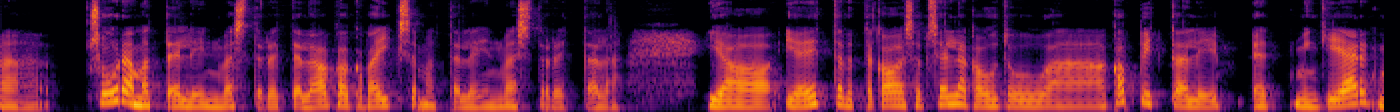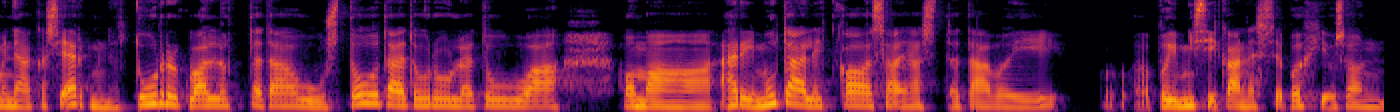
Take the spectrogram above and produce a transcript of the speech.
äh, suurematele investoritele, aga ka väiksematele investoritele. ja, ja ettevõte kaasab selle kaudu äh, kapitali, et mingi järgmine, kas järgmine turg vallutada, uus toode turule tuua, oma ärimudelit kaasajastada või, või mis iganes see põhjus on.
